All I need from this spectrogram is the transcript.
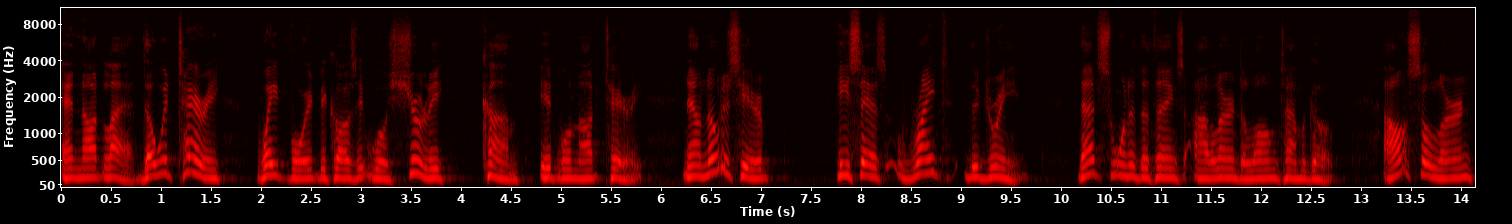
and not lie. Though it tarry, wait for it because it will surely come, it will not tarry. Now, notice here, he says, write the dream. That's one of the things I learned a long time ago. I also learned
